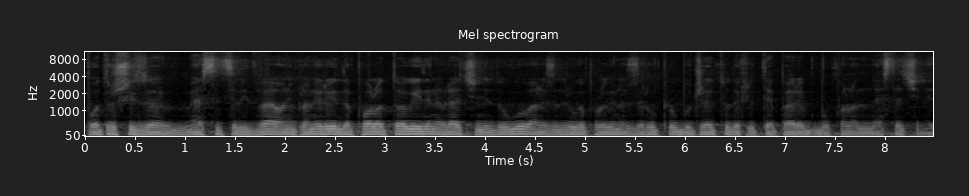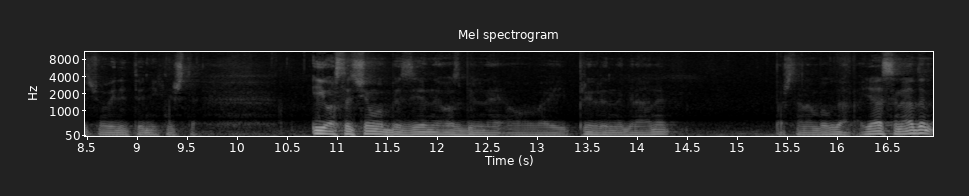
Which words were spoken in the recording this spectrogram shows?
potroši za mesec ili dva. Oni planiraju da pola toga ide na vraćanje dugova, ne za druga polovina za rupe u budžetu, dakle te pare bukvalno nestaće, nećemo vidjeti od njih ništa. I ostaćemo bez jedne ozbiljne ovaj, privredne grane, pa šta nam Bog da. Ja se nadam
